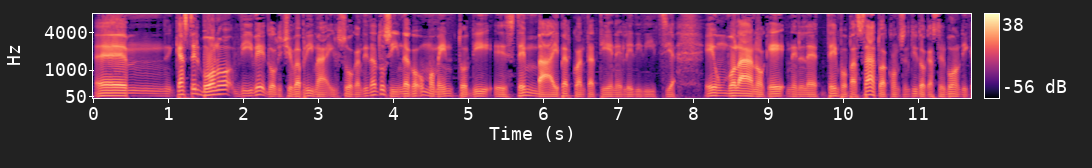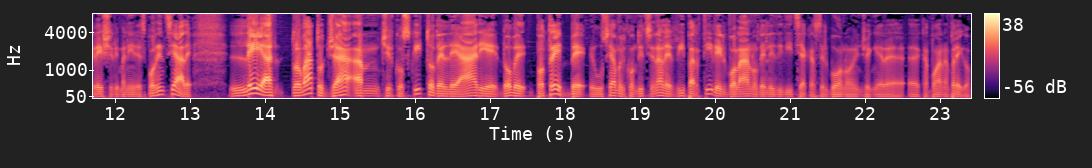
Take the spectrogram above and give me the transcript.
Eh, Castelbuono vive, lo diceva prima il suo candidato sindaco, un momento di eh, stand-by per quanto attiene l'edilizia. È un volano che nel tempo passato ha consentito a Castelbuono di crescere in maniera esponenziale. Lei ha trovato già um, circoscritto delle aree dove potrebbe, usiamo il condizionale, ripartire il volano dell'edilizia a Castelbuono, ingegnere eh, Capuana, prego.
